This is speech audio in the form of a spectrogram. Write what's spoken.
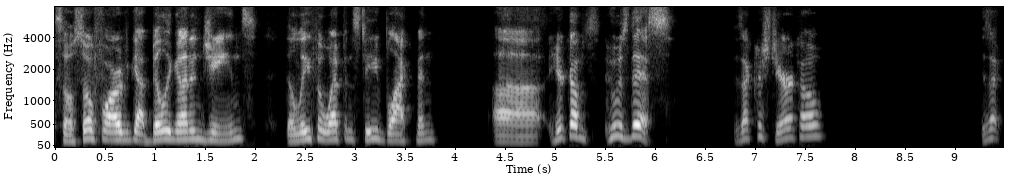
so so far we've got Billy Gunn and Jeans, the Lethal Weapon, Steve Blackman. Uh here comes who is this? Is that Chris Jericho? Is that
